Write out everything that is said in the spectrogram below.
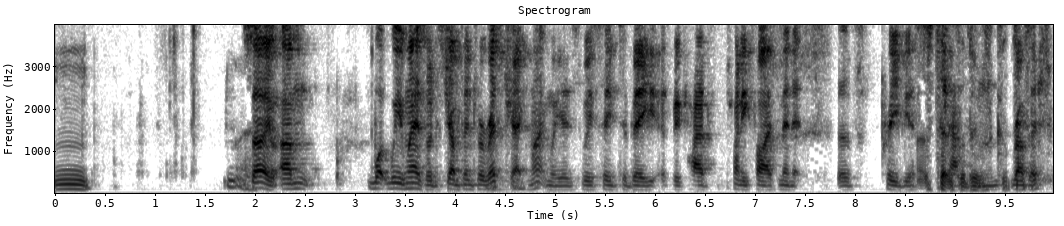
Mm. So, um, what we may as well just jump into a wrist check, mightn't we? As we seem to be, as we've had 25 minutes of previous That was technical chat and difficulties. rubbish.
